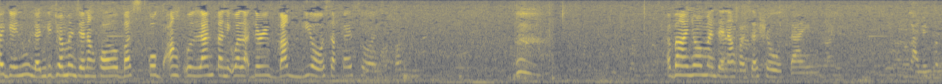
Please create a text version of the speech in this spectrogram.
Kay ginulan, gidya man dyan ang baskog ang ulan, tani wala diri bagyo sa Quezon. Abangan nyo man dyan ang sa showtime. Lang.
